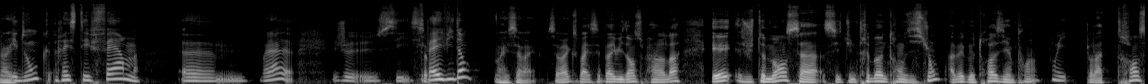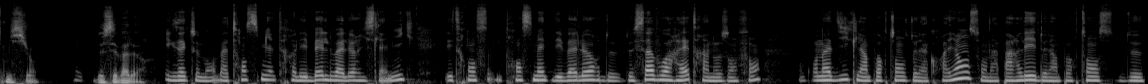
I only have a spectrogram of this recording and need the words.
Oui. Et donc, rester ferme. euh, voilà, je, c'est pas évident. Oui, c'est vrai. C'est vrai que c'est pas, pas évident, subhanallah. Et justement, ça, c'est une très bonne transition avec le troisième point Oui. sur la transmission Oui. de ces valeurs. Exactement, bah, transmettre les belles valeurs islamiques, trans- transmettre des valeurs de, de savoir-être à nos enfants. Donc on a dit que l'importance de la croyance, on a parlé de l'importance de,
